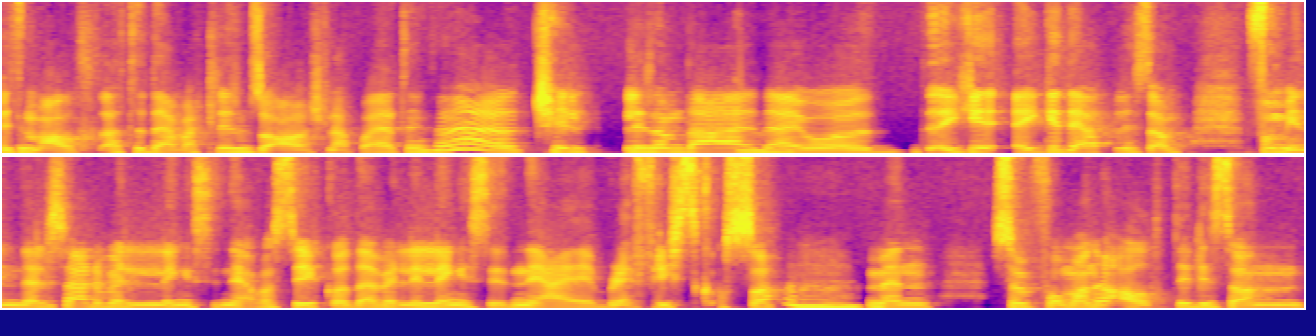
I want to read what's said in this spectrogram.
liksom alt, At det har vært liksom så avslappa. Jeg tenkte sånn, ja, chill. Liksom, det, er, det er jo ikke, ikke det at liksom For min del så er det veldig lenge siden jeg var syk, og det er veldig lenge siden jeg ble frisk også. Mm. Men så får man jo alltid litt sånn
